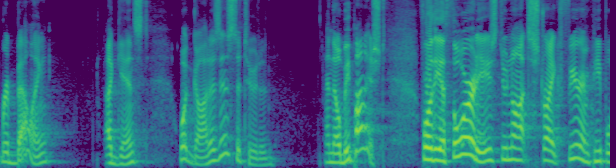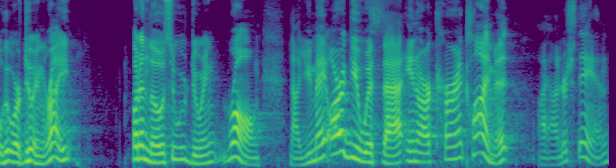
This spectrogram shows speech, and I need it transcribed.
rebelling against what God has instituted, and they'll be punished. For the authorities do not strike fear in people who are doing right, but in those who are doing wrong. Now, you may argue with that in our current climate, I understand,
